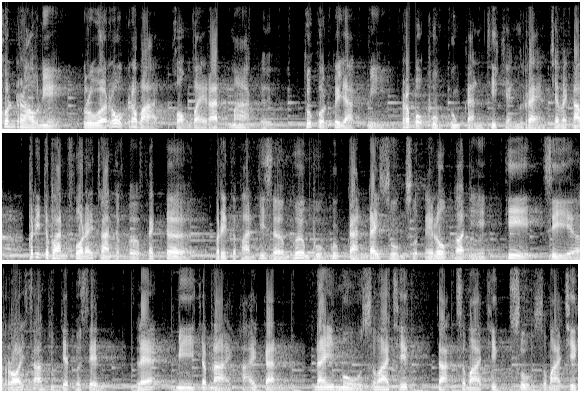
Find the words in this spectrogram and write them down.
คนเราเนี่ยกลัวโรคระบาดของไวรัสมากเลย ทุกคนก็อยากมีระบบภูมิคุ้มกันที่แข็งแรงใช่ไหมครับ ผลิตภัณฑ์โฟร์ไ t ทรานเฟอร์แฟกเตอร์ผลิตภัณฑ์ที่เสริมเพิ่มภูมิคุ้มกันได้สูงสุดในโลกตอนนี้ที่ 437%และมีจำหน่ายขายกันในหมู่สมาชิก จากสมาชิกสู่สมาชิก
